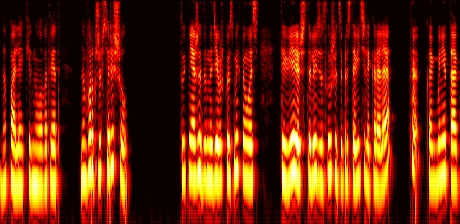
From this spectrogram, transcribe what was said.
«Напали», — кивнула в ответ. «Но Ворк же все решил». Тут неожиданно девушка усмехнулась. «Ты веришь, что люди слушаются представителей короля?» Ха, «Как бы не так».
